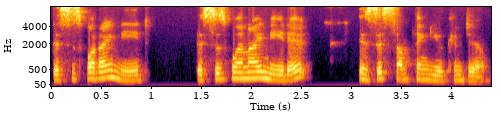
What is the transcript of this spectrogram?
this is what I need. This is when I need it. Is this something you can do?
